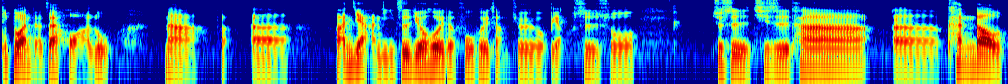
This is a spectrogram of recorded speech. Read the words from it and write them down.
不断的在滑落。那反呃反雅尼自救会的副会长就有表示说，就是其实他呃看到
